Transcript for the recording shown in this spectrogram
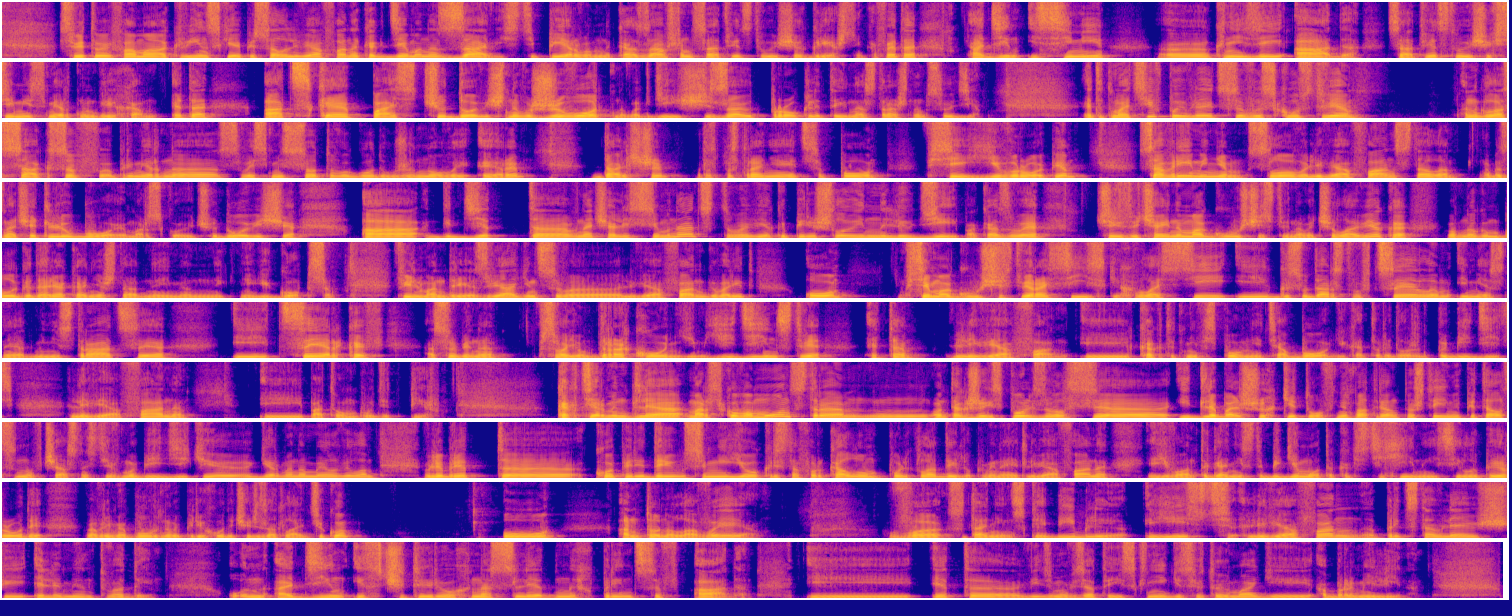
Святой Фома Аквинский описал Левиафана как демона зависти, первым наказавшим соответствующих грешников. Это один из семи э, князей ада, соответствующих семи смертным грехам. Это адская пасть чудовищного животного, где исчезают проклятые на страшном суде. Этот мотив появляется в искусстве англосаксов э, примерно с 800 года уже новой эры. Дальше распространяется по всей Европе. Со временем слово «левиафан» стало обозначать любое морское чудовище, а где-то в начале 17 века перешло и на людей, показывая чрезвычайно могущественного человека, во многом благодаря, конечно, одноименной книге Гоббса. Фильм Андрея Звягинцева «Левиафан» говорит о всемогуществе российских властей и государства в целом, и местная администрация, и церковь, особенно в своем драконьем единстве, это Левиафан. И как тут не вспомнить о Боге, который должен победить Левиафана, и потом будет пир. Как термин для морского монстра, он также использовался и для больших китов, несмотря на то, что ими питался, ну, в частности, в «Моби Дике» Германа Мелвилла. В либретто к опере Дриуса Мио Кристофор Колумб Поль Кладель упоминает Левиафана и его антагониста Бегемота как стихийные силы природы во время бурного перехода через Атлантику. У Антона Лавея в сатанинской Библии есть Левиафан, представляющий элемент воды. Он один из четырех наследных принцев ада. И это, видимо, взято из книги святой магии Абрамелина.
